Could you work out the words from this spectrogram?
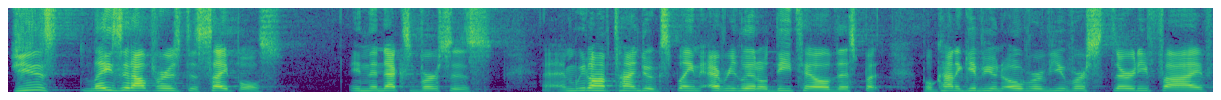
Jesus lays it out for his disciples in the next verses. And we don't have time to explain every little detail of this, but we'll kind of give you an overview. Verse 35,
